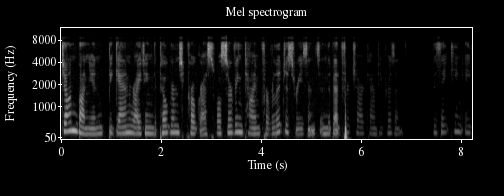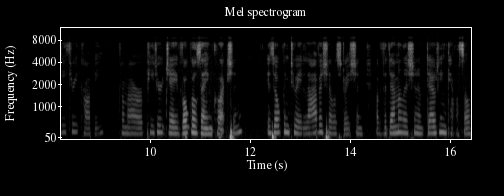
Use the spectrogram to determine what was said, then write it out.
John Bunyan began writing the Pilgrim's Progress while serving time for religious reasons in the Bedfordshire County Prison. This 1883 copy, from our Peter J. Vogelzang collection, is open to a lavish illustration of the demolition of Doubting Castle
